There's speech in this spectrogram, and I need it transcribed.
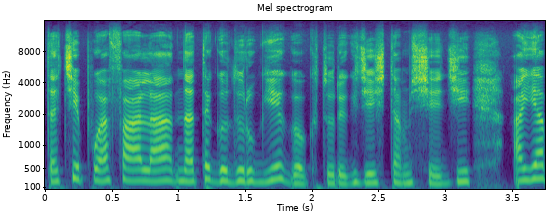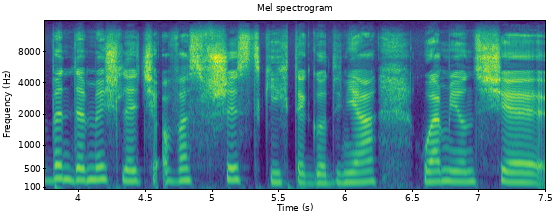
ta ciepła fala na tego drugiego, który gdzieś tam siedzi, a ja będę myśleć o was wszystkich tego dnia, łamiąc się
